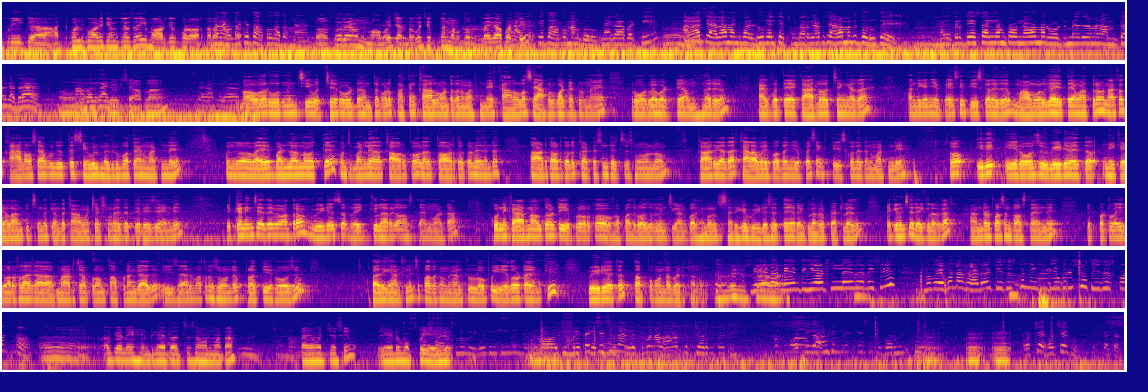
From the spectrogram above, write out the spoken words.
ఇప్పుడు ఈ అట్టుపళ్ళకి వాడే కెమికల్స్ ఈ మామిడికాయలు కూడా వాడతారు అనమాట దొరకలేము మామూలుగా జనరల్గా చెప్తాను మనకు దొరుకుతున్నాయి కాబట్టి. దొరకవు మనకు దొరుకుతున్నాయి కాబట్టి. అలా చాలా మంది పల్లెటూరు వెళ్ళి తెచ్చుకుంటారు కాబట్టి చాలా మంది దొరుకుతాయి. మరి ఇతర దేశాల్లో ఉన్నవాడు మరి రోడ్డు మీద మరి అమ్ముతారు కదా. చేపల చేపల? బావగారు ఊరు నుంచి వచ్చే రోడ్డు అంతా కూడా పక్కన కాలువ ఉంటుంది అనమాట అండి. కాలువలో చేపలు పడ్డట్టు ఉన్నాయి రోడ్డు మీద పట్టి అమ్ముతున్నారు. కాకపోతే కారులో వచ్చాం కదా. అందుకని చెప్పేసి తీసుకోలేదు. మామూలుగా అయితే మాత్రం నాకు కాలువ చేపలు చూస్తే చెవులు మెదిలిపోతాయి అనమాట అండి. కొంచెం ఏ బండిలో వస్తే కొంచెం బండిలో ఏదో కవర్కో లేదా తాడుతోటో లేదంటే తాడు తాడుతోటో కట్టేసుకుని తెచ్చేసుకునే వాళ్ళం కారు కదా ఖరాబ్ అయిపోతుందని చెప్పేసి ఇంక తీసుకోలేదు అనమాట అండి. సో ఇది ఈరోజు వీడియో అయితే మీకు ఎలా అనిపించిందో కింద కామెంట్ సెక్షన్లో అయితే తెలియజేయండి. ఇక్కడ నుంచి అయితే మాత్రం వీడియోస్ రెగ్యులర్గా వస్తాయన్నమాట. కొన్ని కారణాలతోటి ఇప్పటివరకు ఒక పది రోజుల నుంచి కానీ పదిహేను రోజులు సరిగ్గా వీడియోస్ అయితే రెగ్యులర్గా పెట్టలేదు. ఇక్కడ నుంచి రెగ్యులర్గా హండ్రెడ్ పర్సెంట్ వస్తాయండి. ఇప్పట్లో ఇదివరకులాగా మాట చెప్పడం తప్పడం కాదు. ఈసారి మాత్రం చూడండి ప్రతిరోజు పది గంటల నుంచి పదకొండు గంటల లోపు ఏదో టైంకి వీడియో అయితే తప్పకుండా పెడతాను. నేను? నేను తీయట్లేదు అనేసి నువ్వేమో నా హ్యాండ్ బ్యాగ్ తీసేసుకుని నీ వీడియో గురించి నువ్వు తీసేసుకుంటున్నావు. ఓకే అండి ఇంటికి అయితే వచ్చేసాం అనమాట టైం వచ్చేసి ఏడు ముప్పై ఐదు. వచ్చేకు ఎక్కేస్తాడు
